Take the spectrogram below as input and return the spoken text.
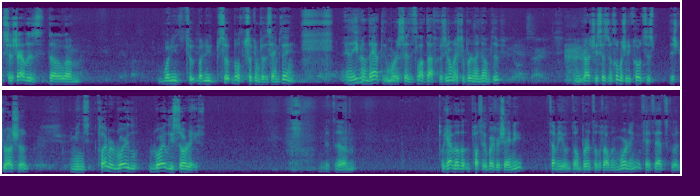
Shashal is though um, what needs to what need both psukim for the same thing, and even on that the Gemara says it's love daf because you don't actually burn on Yom Tiv. Rashi says in Chumash when he quotes this this drasha, it means climber royal, royally soref. But um, we have the, pasuk of Berker Sheni. Tell me you don't burn it till the following morning. Okay, that's good.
